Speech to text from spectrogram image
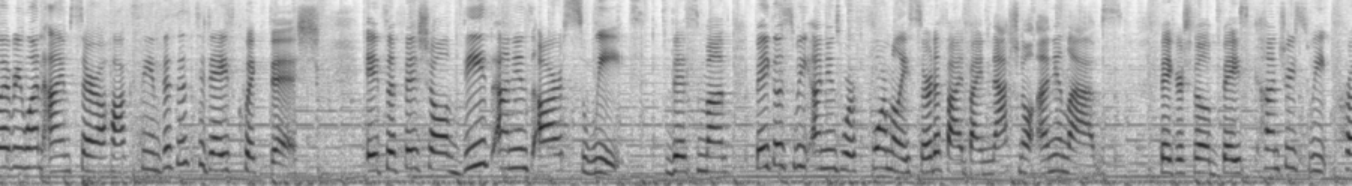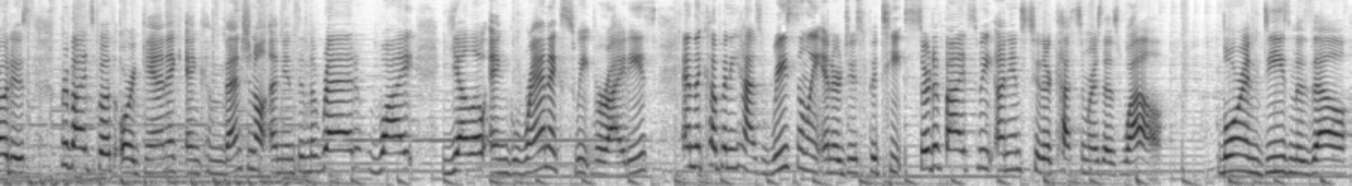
everyone, I'm Sarah Hoxie and this is today's Quick Dish. It's official, these onions are sweet. This month, Bako Sweet Onions were formally certified by National Onion Labs. Bakersfield-based Country Sweet Produce provides both organic and conventional onions in the red, white, yellow, and Granix sweet varieties, and the company has recently introduced Petite certified sweet onions to their customers as well. Lauren Dees Mizelle,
